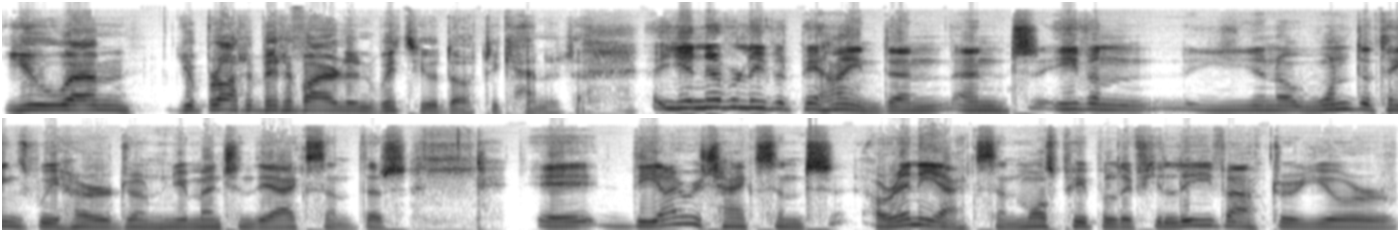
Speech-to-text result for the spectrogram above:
You um you brought a bit of Ireland with you though to Canada. You never leave it behind, and and even you know one of the things we heard when you mentioned the accent that uh, the Irish accent or any accent, most people, if you leave after your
